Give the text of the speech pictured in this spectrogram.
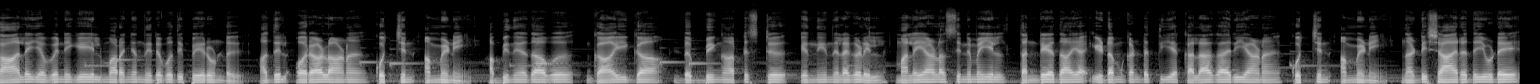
കാലയവനികയിൽ മറഞ്ഞ നിരവധി പേരുണ്ട്. അതിൽ ഒരാളാണ് കൊച്ചിൻ അമ്മിണി. അഭിനേതാവ് ഗായിക ഡബ്ബിംഗ് ആർട്ടിസ്റ്റ് എന്നീ നിലകളിൽ മലയാള സിനിമയിൽ തന്റേതായ ഇടം കണ്ടെത്തിയ കലാകാരിയാണ് കൊച്ചിൻ അമ്മിണി. നടി ശാരദയുടെ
